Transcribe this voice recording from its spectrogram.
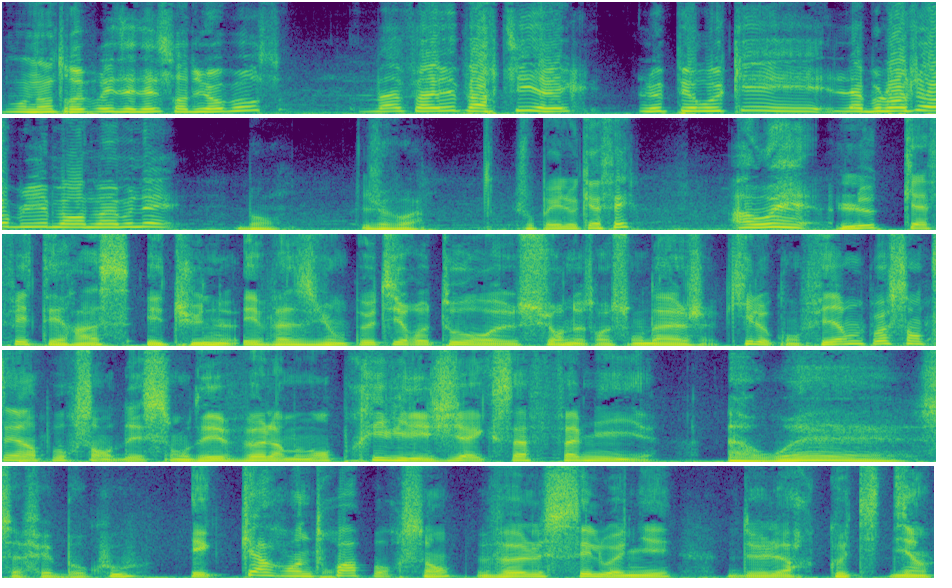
Mon entreprise est descendue en bourse. Ma femme est partie avec le perroquet et la boulangère a oublié de me rendre ma monnaie. Bon, je vois. Je vous paye le café? Ah ouais Le café terrasse est une évasion. Petit retour sur notre sondage qui le confirme. 61% des sondés veulent un moment privilégié avec sa famille. Ah ouais, ça fait beaucoup. Et 43% veulent s'éloigner de leur quotidien.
